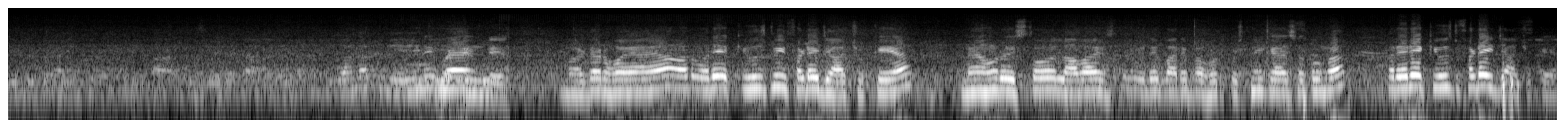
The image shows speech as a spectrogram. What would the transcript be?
ਯੂਟਿਊਬਰ ਵਾਲੀ ਤੁਸੀਂ ਇਹਦੇ ਕਰ ਰਹੇ ਹੋ। ਉਹ ਆਂਦਾ ਕਿ ਨਹੀਂ ਮੇਰੇ ਮੈਂ ਮਰਡਰ ਹੋਇਆ ਆ ਔਰ ਉਹਦੇ ਅਕਿਊਜ਼ਡ ਵੀ ਫੜੇ ਜਾ ਚੁੱਕੇ ਆ। ਮੈਂ ਹੁਣ ਇਸ ਤੋਂ ਇਲਾਵਾ ਇਸ ਇਹਦੇ ਬਾਰੇ ਮੈਂ ਹੋਰ ਕੁਝ ਨਹੀਂ ਕਹਿ ਸਕੂੰਗਾ, ਪਰ ਇਹਦੇ ਅਕਿਊਜ਼ਡ ਫੜੇ ਜਾ ਚੁੱਕੇ ਆ।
